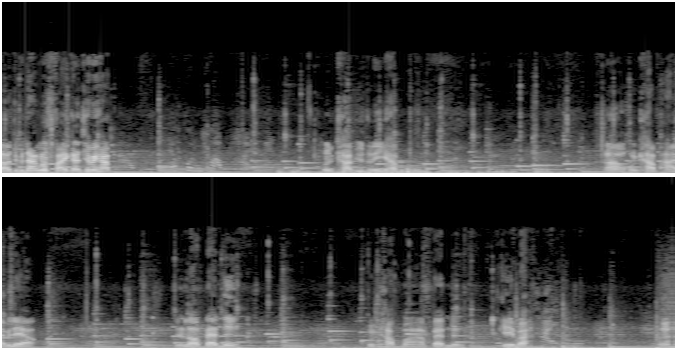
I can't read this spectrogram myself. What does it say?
เราจะไปนั่งรถไฟกันใช่ไหมครับ แล้วคนขับหายไปไหนคนขับอยู่ตรงนี้ครับ อ้าว คนขับหายไปแล้ว เดี๋ยวรอแป๊บหนึ่ง คนขับมาแป๊บหนึ่งโอเคปะถ่ายรูปฮะ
